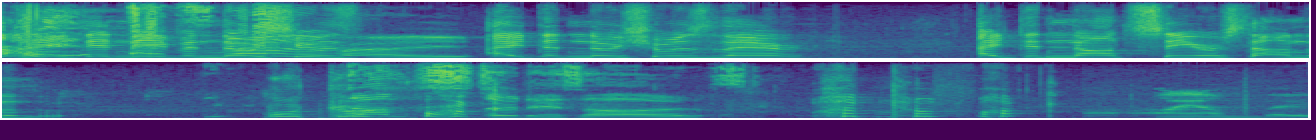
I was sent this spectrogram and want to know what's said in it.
I didn't That's even know she was. Right. I didn't know she was there. I did not see her standing. What the Dumpster fuck? Dumpstered his. What the fuck? I am, baby.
